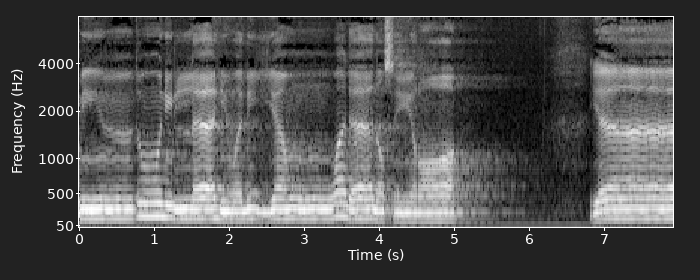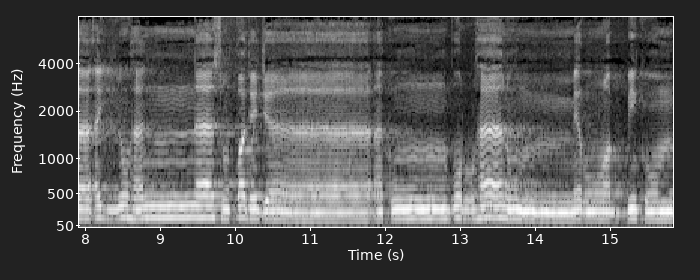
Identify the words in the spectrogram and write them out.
من دون الله وليا ولا نصيرا. يا أيها الناس قد جاءكم برهان من ربكم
